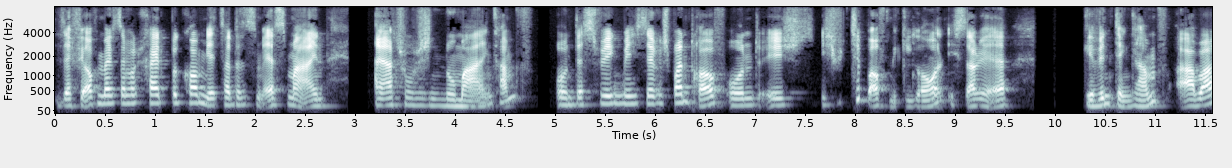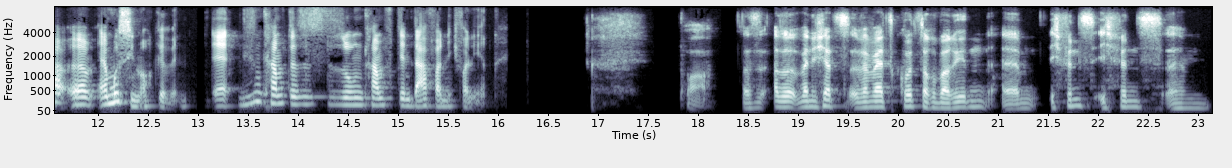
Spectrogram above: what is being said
sehr viel Aufmerksamkeit bekommen. Jetzt hat er zum ersten Mal einen, einen anspruchlichen normalen Kampf. Und deswegen bin ich sehr gespannt drauf. Und ich, ich tippe auf Mickey Gall. Ich sage, er gewinnt den Kampf, aber äh, er muss ihn auch gewinnen. Er, diesen Kampf, das ist so ein Kampf, den darf er nicht verlieren. Boah, das also wenn ich jetzt, wenn wir jetzt kurz darüber reden, ähm, ich find's, ich find's ähm,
